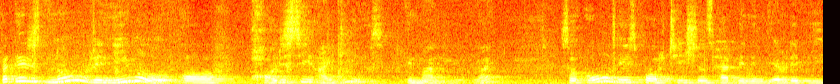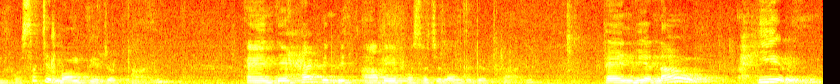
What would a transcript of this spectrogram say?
But there is no renewal of policy ideas, in my view, right? So all these politicians have been in the LDP for such a long period of time, and they have been with Abe for such a long period of time. And we are now hearing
